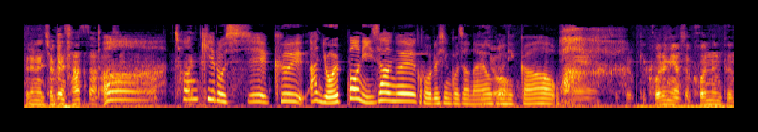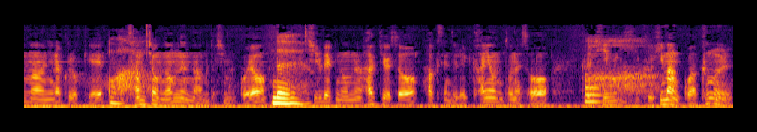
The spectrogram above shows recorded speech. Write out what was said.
그러면 상상할 수 있나요? 1000km씩 그 한 10번 이상을 걸으신 거잖아요. 그죠? 그러니까 와. 네. 그렇게 걸으면서 걷는 뿐만 아니라 그렇게 와. 3천 넘는 남도 심었고요. 네. 700 넘는 학교에서 학생들의 강연톤에서 그, 아. 힘, 그 희망과 금을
